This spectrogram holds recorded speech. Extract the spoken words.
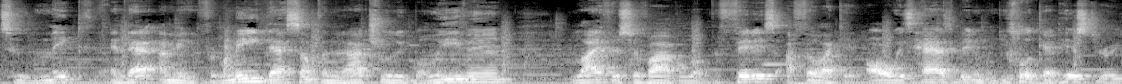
to make them. And that, I mean, for me, that's something that I truly believe in. Life is survival of the fittest. I feel like it always has been when you look at history,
